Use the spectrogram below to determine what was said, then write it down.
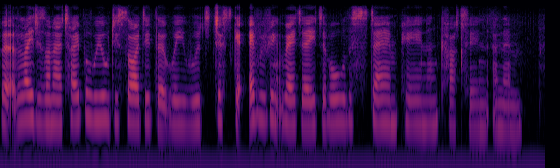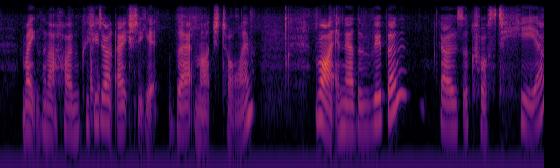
But the ladies on our table, we all decided that we would just get everything ready, do all the stamping and cutting, and then make them at home because you don't actually get that much time. Right, and now the ribbon goes across here.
